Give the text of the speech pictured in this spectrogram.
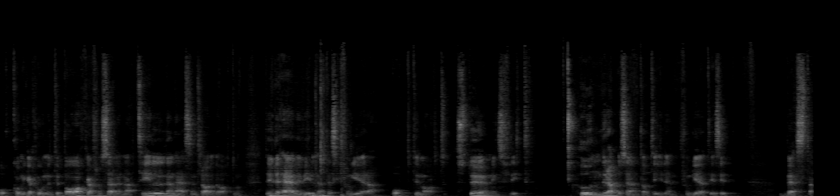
och kommunikationen tillbaka från cellerna till den här centraldatorn. Det är det här vi vill att det ska fungera optimalt, störningsfritt. 100% av tiden fungerar till sitt bästa.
